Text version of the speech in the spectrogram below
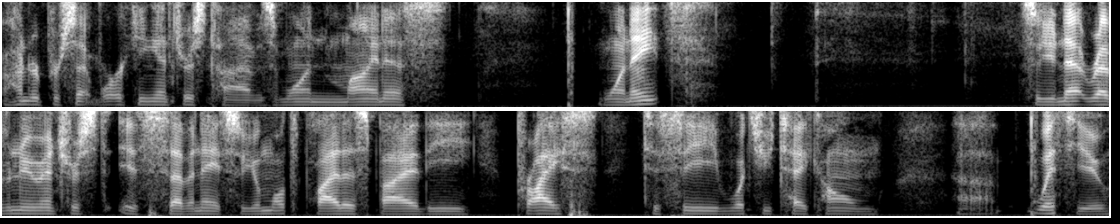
100% working interest times 1 minus 1 eighth. So your net revenue interest is 7 eighths. So you'll multiply this by the price to see what you take home uh, with you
